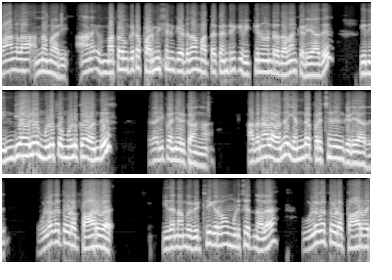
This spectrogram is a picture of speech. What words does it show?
வாங்கலாம் அந்த மாதிரி. ஆனால் மற்றவங்க கிட்ட பர்மிஷன் கேட்டு தான் மற்ற கண்ட்ரிக்கு விற்கணுன்றதெல்லாம் கிடையாது. இது இந்தியாவிலே முழுக்க முழுக்க வந்து ரெடி பண்ணியிருக்காங்க அதனால் வந்து எந்த பிரச்சனையும் கிடையாது. உலகத்தோட பார்வை இதை நம்ம வெற்றிகரமாக முடிச்சதுனால உலகத்தோட பார்வை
